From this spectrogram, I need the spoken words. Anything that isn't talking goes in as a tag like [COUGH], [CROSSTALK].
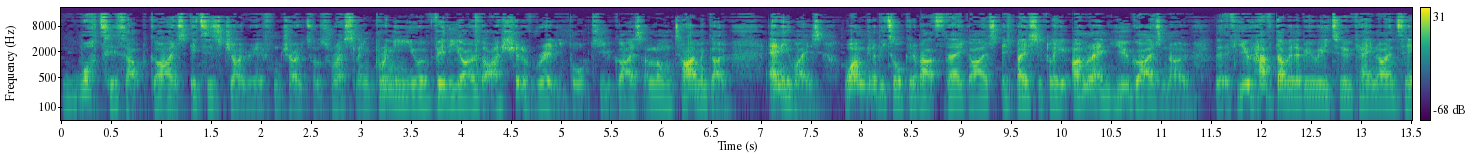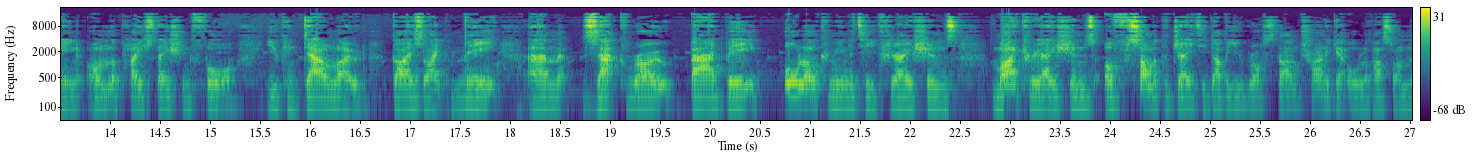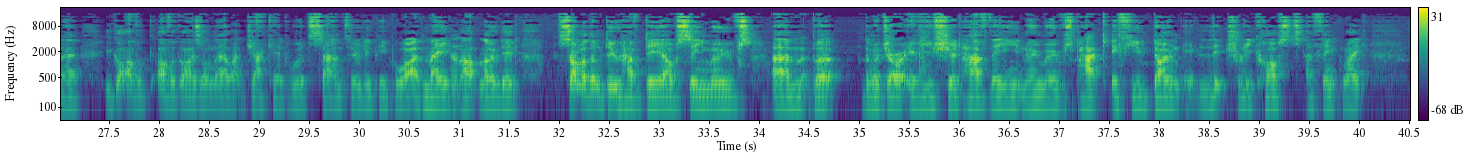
What is up guys? It is Joe here from Joe Talks Wrestling bringing you a video that I should have really brought to you guys a long time ago. Anyways, what I'm going to be talking about today guys is basically I'm letting you guys know that if you have WWE 2K19 on the PlayStation 4 you can download guys like me, um, Zac Rowe, Bad B, all on Community Creations my creations of some of the JTW roster. I'm trying to get all of us on there. You've got other, other guys on there like Jack Edwards, Sam Tooley, people I've made and uploaded. Some of them do have DLC moves, um, but the majority of you should have the new moves pack. If you don't, it literally costs, I think, like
